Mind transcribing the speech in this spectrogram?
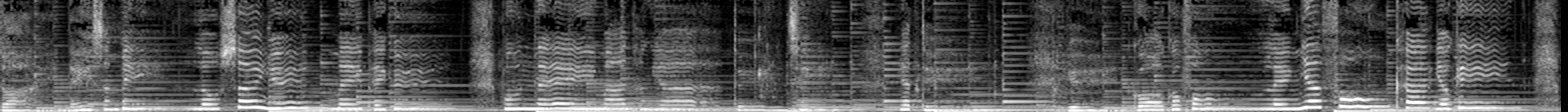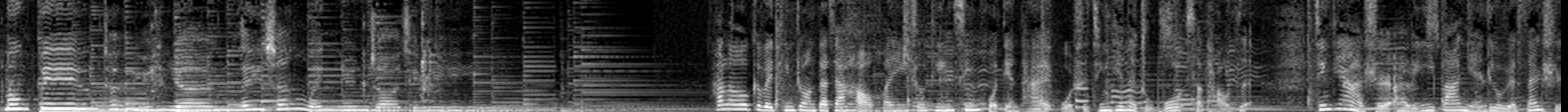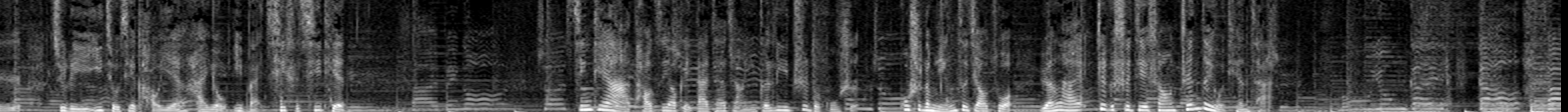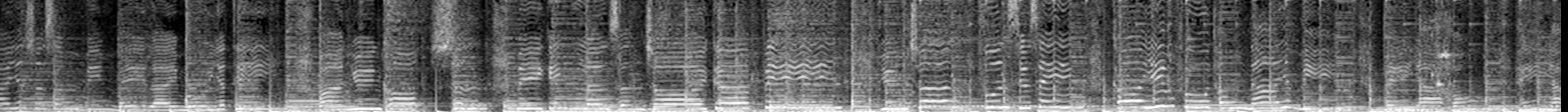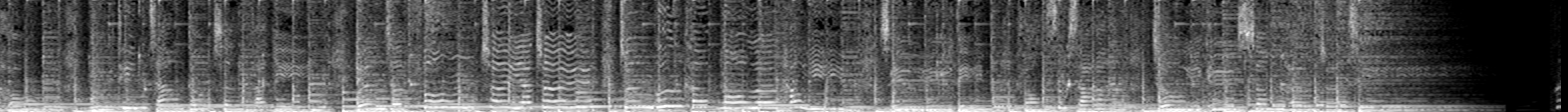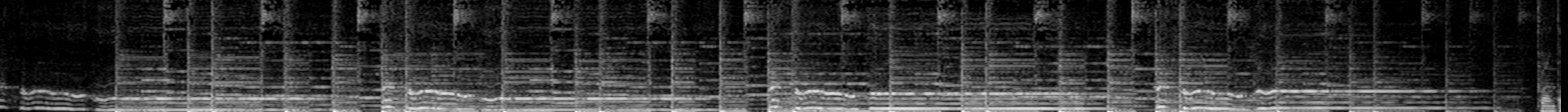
在你身边，路虽远未疲倦，伴你慢行一段接一段，越过高峰，另一峰却又见，目标推远，让理想永远在前面。Hello，各位听众，大家好，欢迎收听星火电台，我是今天的主播小桃子。今天啊是二零一八年六月三十日，距离一九届考研还有一百七十七天。今天啊，桃子要给大家讲一个励志的故事，故事的名字叫做《原来这个世界上真的有天才》。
